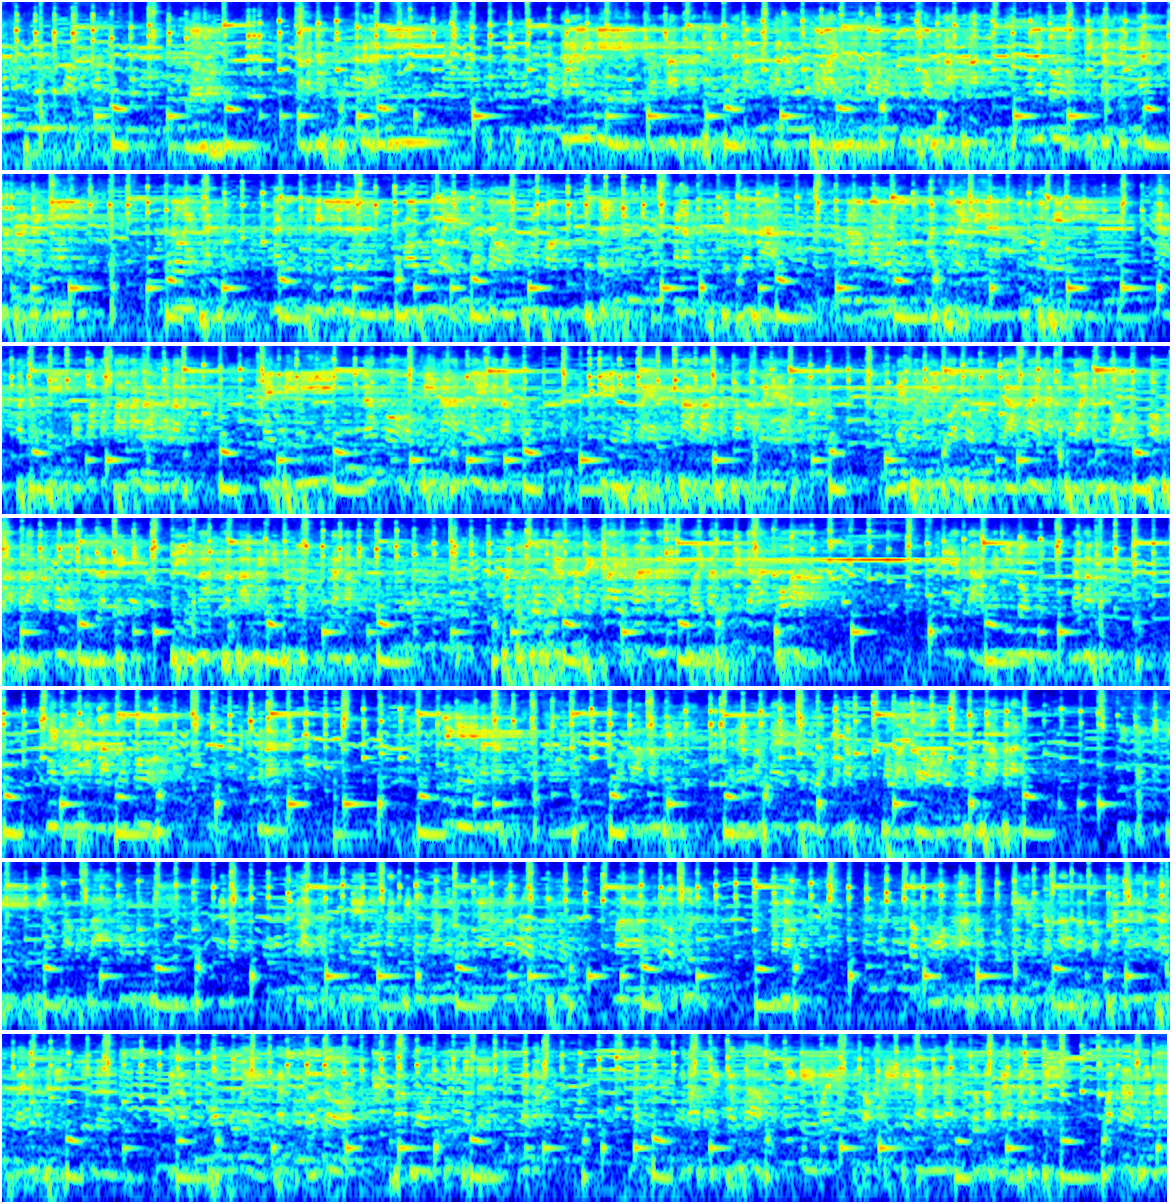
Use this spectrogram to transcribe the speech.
นะครับขณะนี้คณลิเกกองทัพน้ำเพชรนะครับกำลังถวายมือต่อองค์พระราพลแล้วก็สิ่งศักดิ์สถานแห่งนี้โดยท่านนายกสนิทรเลยพร้อมด้วยสจพระพสุเสริมนะครับเป็นเจ้าภาพมาร่วมมาช่วยในงาน ปีของวัดบางปาบ้านเรานะครับ ในปีนี้แล้วก็ปีหน้าด้วยนะครับปี68ถ้าว่าท่านก็หาไว้แล้ว ในช่วงนี้ก็ชมการไล่ลำถวายมือต่อพ่อพระรามพระลักษณ์แล้วก็สิ่งศักดิ์สิทธิ์ที่อยู่ณสถานแห่งนี้ทั้งหมดนะครับท่านผู้ชมอย่าเข้าไปใกล้มากนะฮะถอยมาสักนิดนะฮะเพราะว่าไม่มีอากาศให้มีลมนะครับ ให้คณะนักรำแล้วก็คณะลิเกนะครับของรามน้ำเพชรจะได้รำได้สะดวกนะครับถวายต่อองค์พ่อพระพระลักษณ์ซึ่งจากที่พี่น้องชาวบางปลาเคารพนับถือนะครับกราบขอบคุณไปยังทุกท่านที่เดินทางมาร่วมงานมาร่วมสนุกมาร่วมบุญนะครับต้องขอกราบขอบ ภาพทั้งสองท่านนะฮะท่านนายกสนิทเลื่อเดินนะครับพร้อมด้วยท่านสจภาพรบุญประเสริฐนะครับรับเป็นเจ้าภาพลิเกไว้สองปีด้วยกันนะครับสำหรับงานประจำปีวัดลาดบุรณะ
